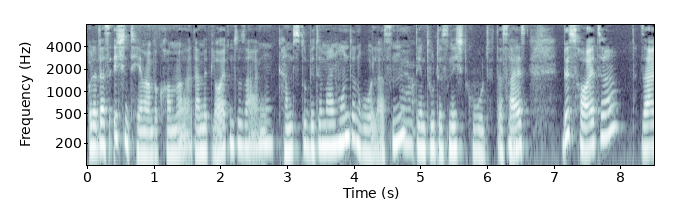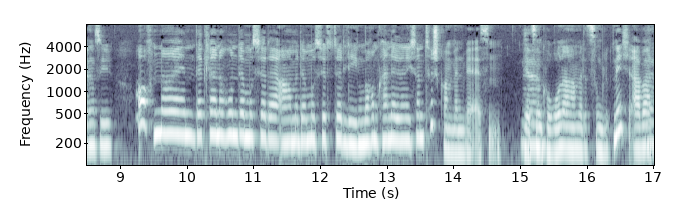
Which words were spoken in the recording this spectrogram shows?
oder dass ich ein Thema bekomme, damit Leuten zu sagen, kannst du bitte meinen Hund in Ruhe lassen? Ja. Dem tut es nicht gut. Das ja. heißt, bis heute sagen sie, ach nein, der kleine Hund, der muss ja der Arme, der muss jetzt da liegen. Warum kann der denn nicht an den Tisch kommen, wenn wir essen? Jetzt ja. in Corona haben wir das zum Glück nicht, aber ja.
